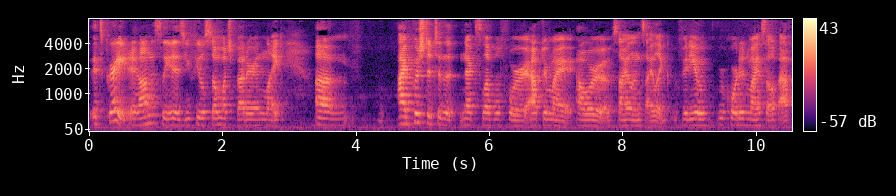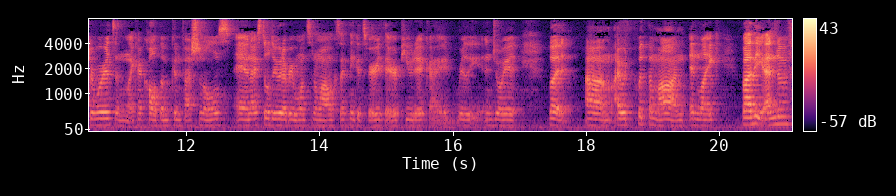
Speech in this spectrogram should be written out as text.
it's great. It honestly is. You feel so much better and like, um, I pushed it to the next level for after my hour of silence. I like video recorded myself afterwards and like I called them confessionals. And I still do it every once in a while because I think it's very therapeutic. I really enjoy it. But um, I would put them on and like by the end of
